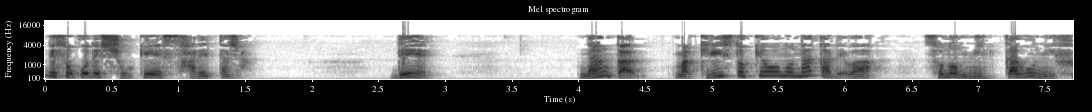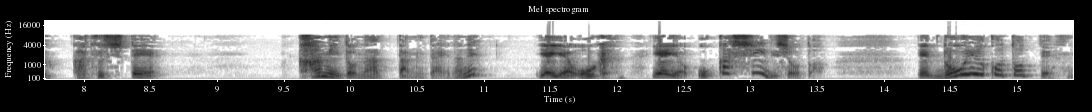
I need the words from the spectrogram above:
で、そこで処刑されたじゃん。で、なんか、まあ、キリスト教の中では、その3日後に復活して、神となったみたいなね。いやいや、おか、いやいや、おかしいでしょ、と。え、どういうことって、そ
